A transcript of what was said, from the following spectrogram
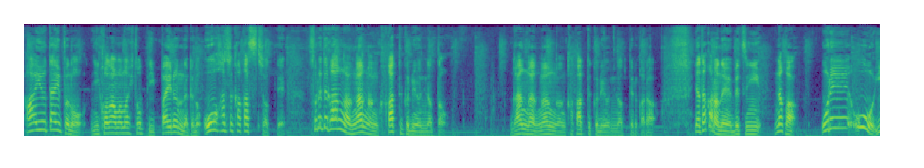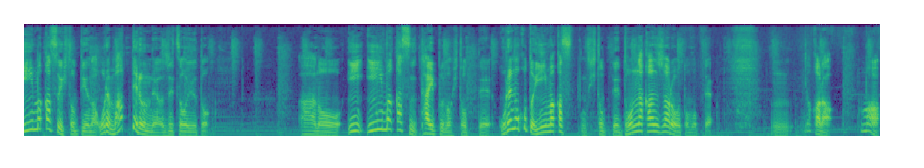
ああいうタイプのニコ生の人っていっぱいいるんだけど、大恥かかせちゃって、それでガンガンガンガンかかってくるようになったの。ガンガンガンガンかかってくるようになってるから。いや、だからね、別になんか、俺を言いまかす人っていうのは俺待ってるんだよ、実を言うと。あの、言いまかすタイプの人って、俺のこと言いまかす人ってどんな感じだろうと思って。うん。だから、まあ、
